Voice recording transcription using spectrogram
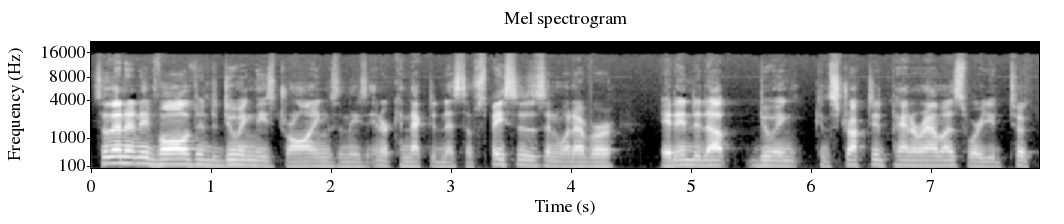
So then it evolved into doing these drawings and these interconnectedness of spaces and whatever. It ended up doing constructed panoramas where you took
